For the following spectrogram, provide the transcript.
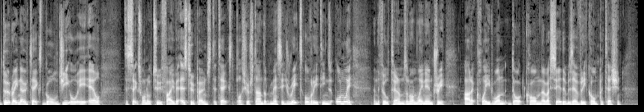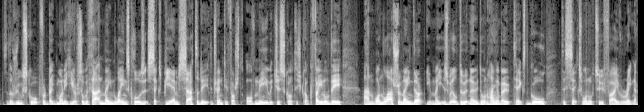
do it right now. Text goal G O A L to 61025. It is £2 to text plus your standard message rate over 18s only. And the full terms and online entry are at Clyde1.com. Now, I said it was every competition, so there's real scope for big money here. So, with that in mind, lines close at 6 pm Saturday, the 21st of May, which is Scottish Cup final day. And one last reminder you might as well do it now. Don't hang about. Text goal to 61025 right now.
